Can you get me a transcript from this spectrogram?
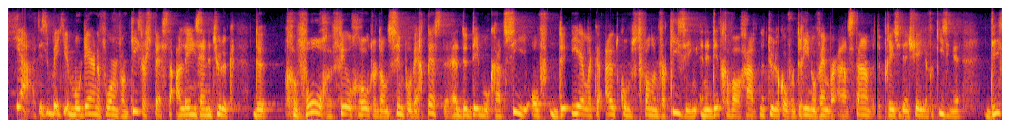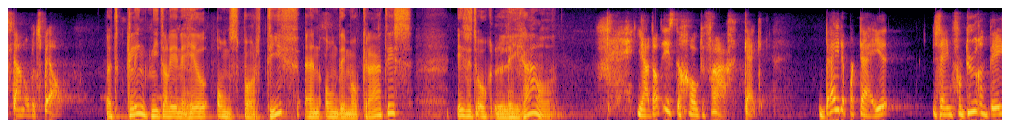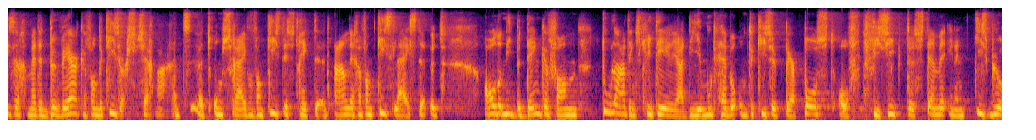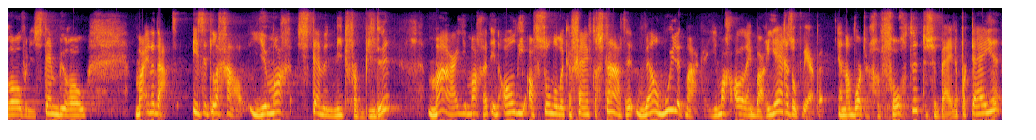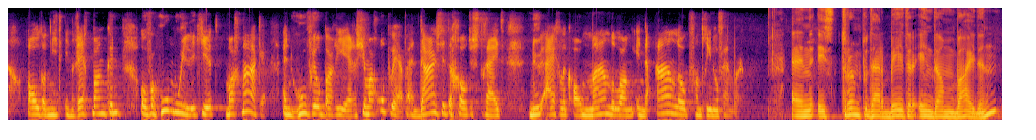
Ja, het is een beetje een moderne vorm van kiezerspesten. Alleen zijn natuurlijk de gevolgen veel groter dan simpelweg pesten. De democratie of de eerlijke uitkomst van een verkiezing, en in dit geval gaat het natuurlijk over 3 november aanstaande, de presidentiële verkiezingen, die staan op het spel. Het klinkt niet alleen heel onsportief en ondemocratisch, is het ook legaal? Ja, dat is de grote vraag. Kijk, beide partijen zijn voortdurend bezig met het bewerken van de kiezers, zeg maar. Het, het omschrijven van kiesdistricten, het aanleggen van kieslijsten, het al dan niet bedenken van toelatingscriteria die je moet hebben om te kiezen per post of fysiek te stemmen in een kiesbureau of in een stembureau. Maar inderdaad, is het legaal? Je mag stemmen niet verbieden. Maar je mag het in al die afzonderlijke 50 staten wel moeilijk maken. Je mag allerlei barrières opwerpen. En dan wordt er gevochten tussen beide partijen, al dan niet in rechtbanken, over hoe moeilijk je het mag maken. En hoeveel barrières je mag opwerpen. En daar zit de grote strijd nu eigenlijk al maandenlang in de aanloop van 3 november. En is Trump daar beter in dan Biden?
